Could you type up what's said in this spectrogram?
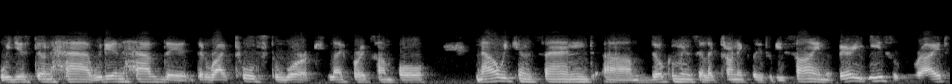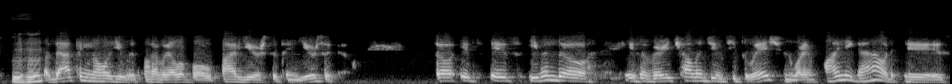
we just don't have we didn't have the the right tools to work. Like for example. Now we can send um, documents electronically to be signed very easily, right? Mm-hmm. But that technology was not available five years to 10 years ago. So it's, it's even though it's a very challenging situation, what I'm finding out is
